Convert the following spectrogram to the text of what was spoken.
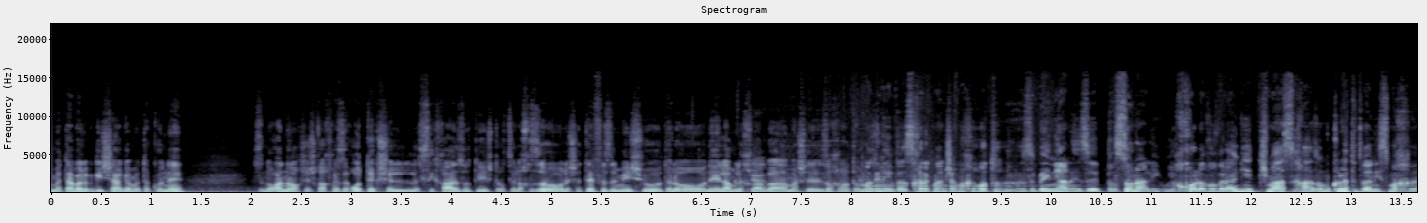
אם אתה בא לפגישה גם אתה קונה. זה נורא נוח שיש לך איזה עותק של השיחה הזאת שאתה רוצה לחזור לשתף איזה מישהו אתה לא נעלם לך כן. במה שזכרת. או לא מגניב, אז חלק מהאנשי המכירות זה בעניין, זה פרסונלי, הוא יכול לבוא ולהגיד, שמע השיחה הזו מוקלטת ואני אשמח, אה,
